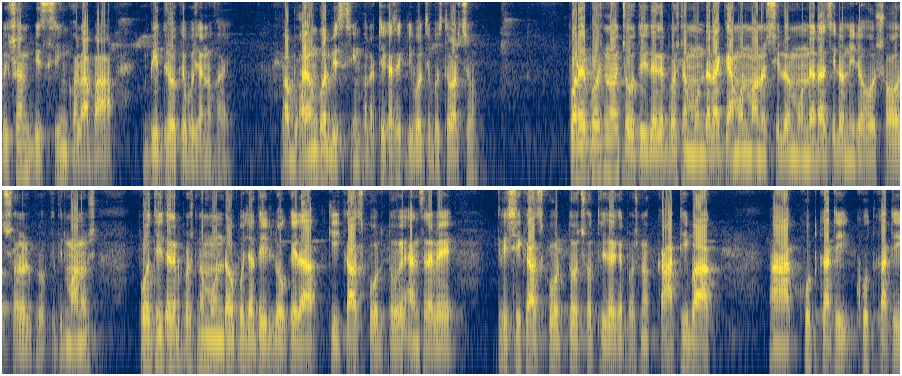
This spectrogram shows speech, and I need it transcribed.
ভীষণ বিশৃঙ্খলা বা বিদ্রোহকে বোঝানো হয় বা ভয়ঙ্কর বিশৃঙ্খলা। ঠিক আছে, কী বলছে বুঝতে পারছ? পরের প্রশ্ন, চৌত্রিশ দাগের প্রশ্ন, মুন্ডারা কেমন মানুষ ছিল? মুন্ডারা ছিল নিরহ, সহজ, সরল প্রকৃতির মানুষ। পঁয়ত্রিশ দাগের প্রশ্ন, মুন্ডা উপজাতির লোকেরা কি কাজ করতো? অ্যান্সার হবে, কৃষি কাজ করতো। ছত্রিশ দাগের প্রশ্ন, কাঠি বা খুঁটকাঠি খুঁতকাঠি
